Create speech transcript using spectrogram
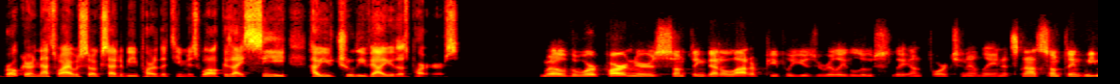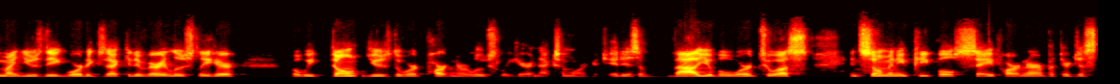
broker and that's why i was so excited to be part of the team as well because i see how you truly value those partners well the word partner is something that a lot of people use really loosely unfortunately and it's not something we might use the word executive very loosely here but we don't use the word partner loosely here at Nexa Mortgage. It is a valuable word to us. And so many people say partner, but they're just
